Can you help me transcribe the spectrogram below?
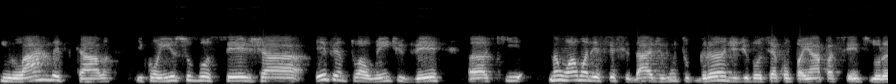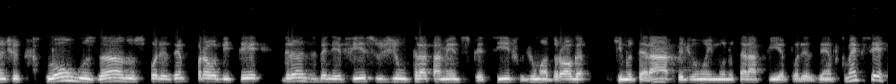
em larga escala e com isso você já eventualmente vê uh, que não há uma necessidade muito grande de você acompanhar pacientes durante longos anos, por exemplo, para obter grandes benefícios de um tratamento específico, de uma droga quimioterápica, de uma imunoterapia, por exemplo. Como é que você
